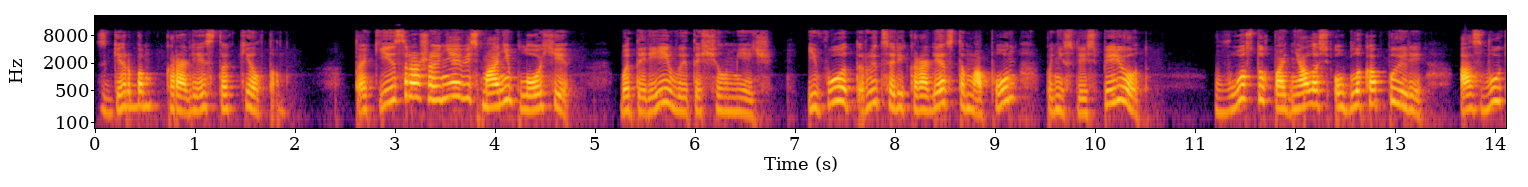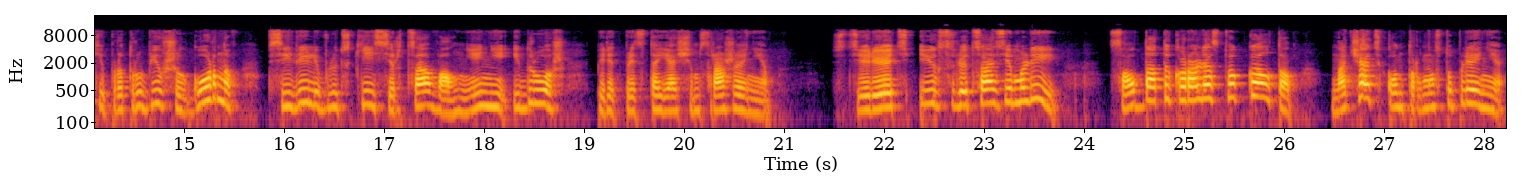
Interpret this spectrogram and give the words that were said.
с гербом королевства Келтон. Такие сражения весьма неплохи. Батарей вытащил меч. И вот рыцари королевства Мапон понеслись вперед. В воздух поднялось облако пыли, а звуки протрубивших горнов вселили в людские сердца волнение и дрожь перед предстоящим сражением. «Стереть их с лица земли! Солдаты королевства Келтон! Начать контрнаступление!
